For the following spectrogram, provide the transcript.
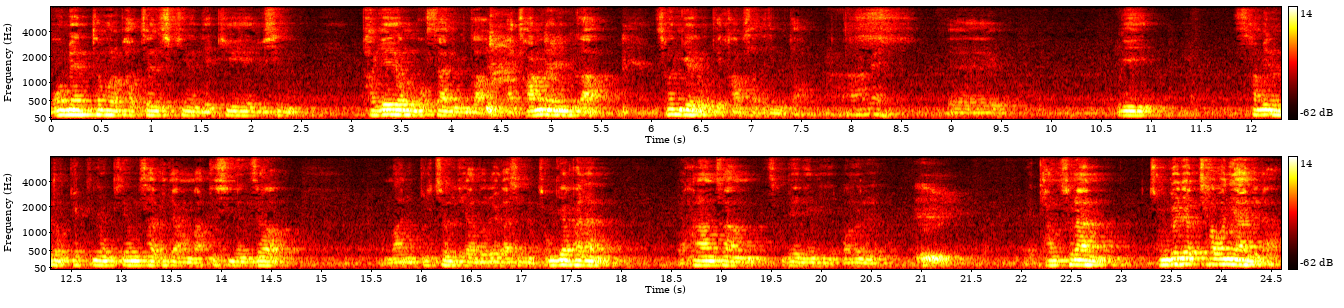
모멘텀을 발전시키는 데 기여해 주신 박예영 목사님과 아, 장로님과 여러분께 감사드립니다. 에, 우리 3.1운동 100주년 기념사회장을 맡으시면서 많이 불철주야 노력하시는 존경하는 한한상 선배님이 오늘 단순한 종교적 차원이 아니라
